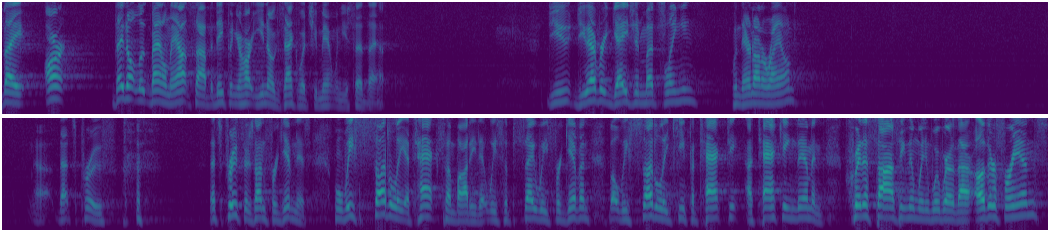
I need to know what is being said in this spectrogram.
they aren't, they don't look bad on the outside, but deep in your heart, you know exactly what you meant when you said that. Do you, do you ever engage in mudslinging when they're not around? Uh, that's proof. that's proof there's unforgiveness. When we subtly attack somebody that we say we've forgiven, but we subtly keep attacking, attacking them and criticizing them when we're with our other friends,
